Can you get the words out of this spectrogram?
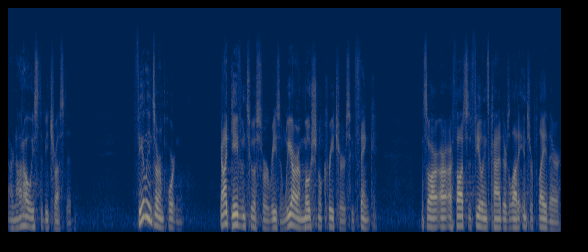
are not always to be trusted. Feelings are important. God gave them to us for a reason. We are emotional creatures who think. And so our, our, our thoughts and feelings kind of, there's a lot of interplay there.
